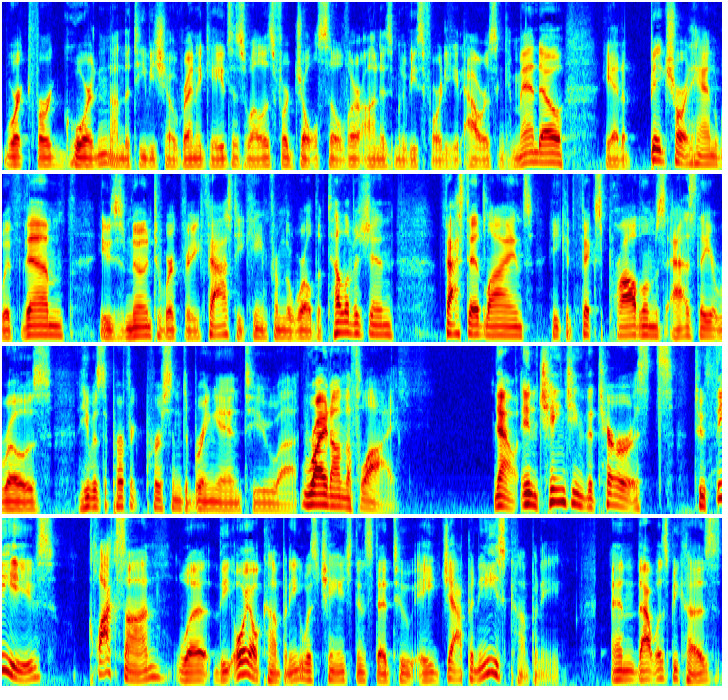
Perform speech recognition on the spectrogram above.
worked for Gordon on the TV show Renegades, as well as for Joel Silver on his movies 48 Hours and Commando. He had a big shorthand with them. He was known to work very fast. He came from the world of television, fast deadlines. He could fix problems as they arose. He was the perfect person to bring in to uh, write on the fly. Now, in changing the terrorists to thieves, Klaxon, the oil company, was changed instead to a Japanese company and that was because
